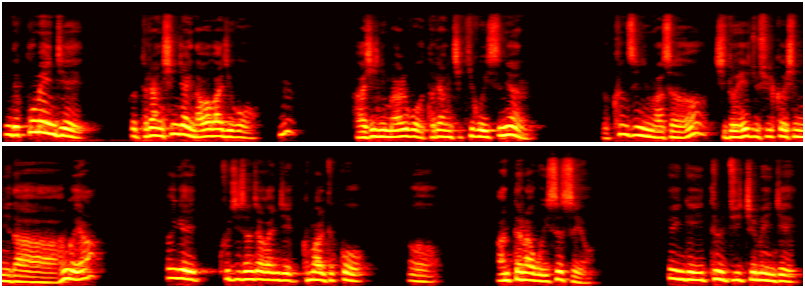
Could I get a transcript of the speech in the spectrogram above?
근데 꿈에 이제 그 도량 신장이 나와가지고 응? 가시지 말고 도량 지키고 있으면 그 큰 스님 와서 지도해 주실 것입니다 한 거야. 그러니까 구지선사가 이제 그 말 듣고 어, 안 떠나고 있었어요. 그러니까 이틀 뒤쯤에 이제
